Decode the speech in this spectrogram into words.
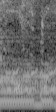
pinky Spiel.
